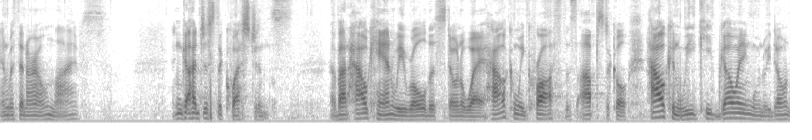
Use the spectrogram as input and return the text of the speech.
and within our own lives. And God, just the questions about how can we roll this stone away? How can we cross this obstacle? How can we keep going when we don't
